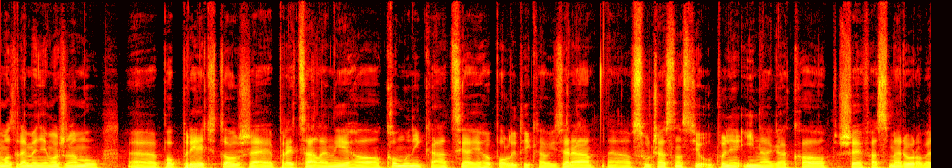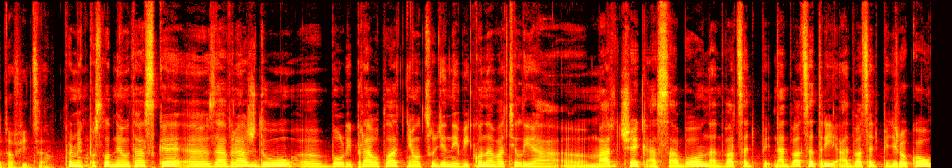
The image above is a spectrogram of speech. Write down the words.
samozrejme nemôžno mu e, poprieť to, že predsa len jeho komunikácia, jeho politika vyzerá e, v súčasnosti úplne inak ako šéfa Smeru Roberta Fica. Poďme k poslednej otázke. Za vraždu boli právoplatne odsudení vykonávateľia Marček a Sabo na, 25, na 23 a 25 rokov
